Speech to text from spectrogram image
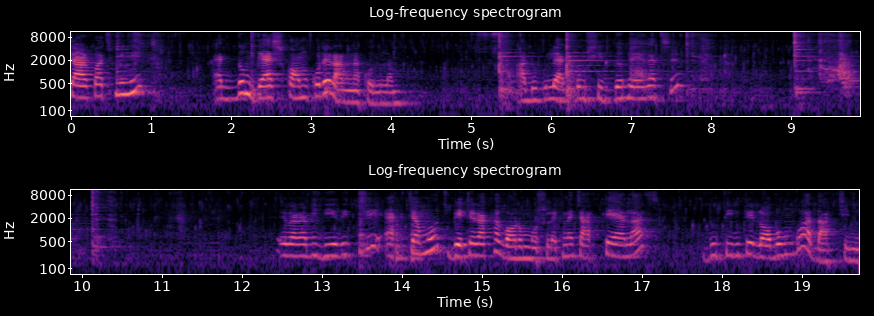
চার পাঁচ মিনিট একদম গ্যাস কম করে রান্না করলাম। আলুগুলো একদম সিদ্ধ হয়ে গেছে। এবার আমি দিয়ে দিচ্ছি এক চামচ বেটে রাখা গরম মশলা। এখানে চারটে এলাচ, দু তিনটে লবঙ্গ আর দারচিনি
